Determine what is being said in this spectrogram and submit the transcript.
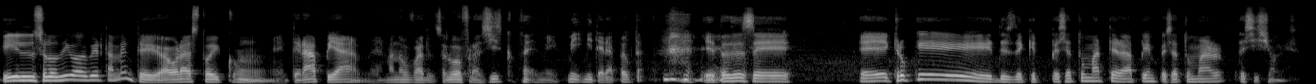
Y se lo digo abiertamente. Ahora estoy con, en terapia. Un saludo a Francisco, mi, mi, terapeuta. Y entonces, eh, eh, creo que desde que empecé a tomar terapia, empecé a tomar decisiones.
